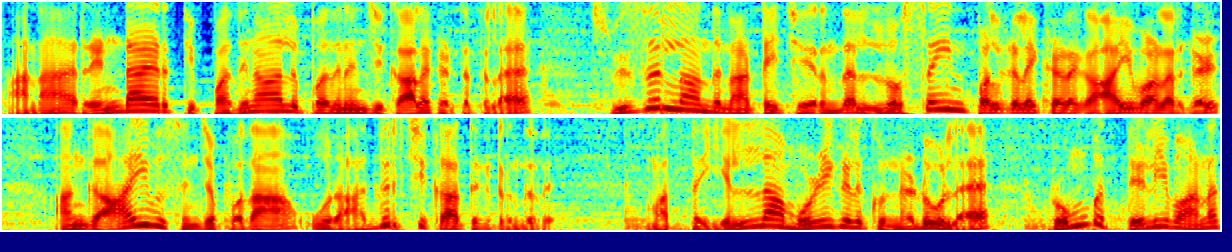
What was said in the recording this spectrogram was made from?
ஆனால் ரெண்டாயிரத்தி பதினாலு பதினஞ்சு காலகட்டத்தில் சுவிட்சர்லாந்து நாட்டைச் சேர்ந்த லொசைன் பல்கலைக்கழக ஆய்வாளர்கள் அங்க ஆய்வு செஞ்சப்போ தான் ஒரு அதிர்ச்சி காத்துக்கிட்டு இருந்தது. மற்ற எல்லா மொழிகளுக்கும் நடுவில் ரொம்ப தெளிவான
